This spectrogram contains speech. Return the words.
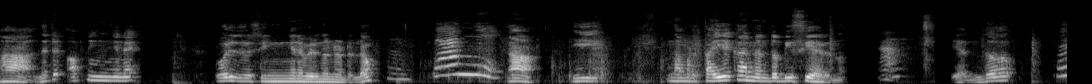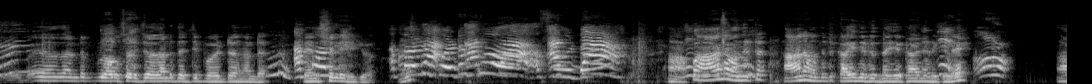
ആ. എന്നിട്ട് അപ്പം ഇങ്ങനെ ഒരു ദിവസം ഇങ്ങനെ വരുന്നുണ്ടല്ലോ. ആ ഈ നമ്മുടെ തയ്യക്കാരൻ എന്തോ ബിസി ആയിരുന്നു. എന്തോ ഏതാണ്ട് ബ്ലൗസ് അടിച്ച് ഏതാണ്ട് തെറ്റിപ്പോയിട്ട് അങ്ങനെ ടെൻഷനിലിരിക്കുക ആ അപ്പൊ ആന വന്നിട്ട് ആന വന്നിട്ട് കൈ നീട്ടും തയ്യക്കാരൻ എടുക്കില്ലേ ആ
